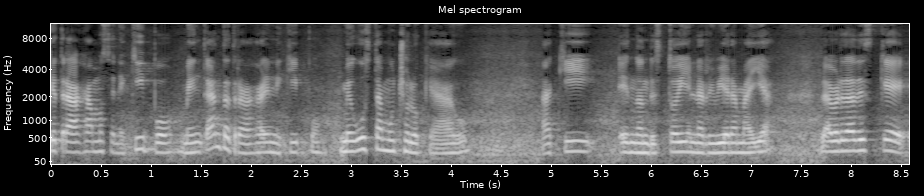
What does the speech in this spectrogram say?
Que trabajamos en equipo. Me encanta trabajar en equipo. Me gusta mucho lo que hago. Aquí en donde estoy en la Riviera Maya, la verdad es que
